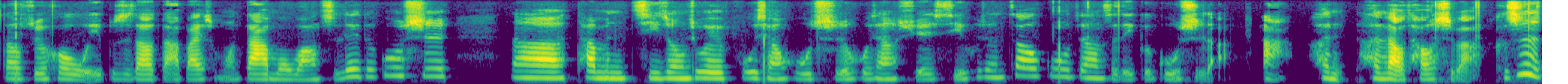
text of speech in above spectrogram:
到最后我也不知道打败什么大魔王之类的故事。那他们其中就会互相扶持、互相学习、互相照顾这样子的一个故事啦。啊，很很老套是吧？可是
